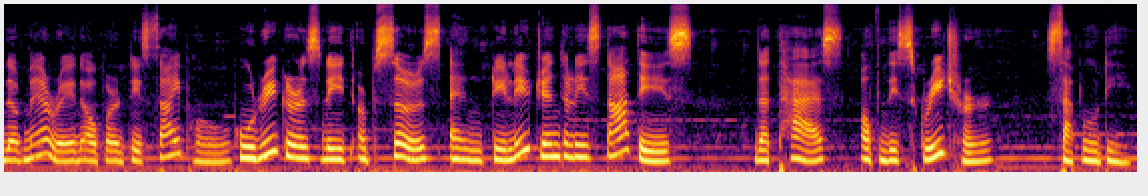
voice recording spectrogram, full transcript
the merit of a disciple who rigorously observes and diligently studies the text of this scripture, Subhuti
